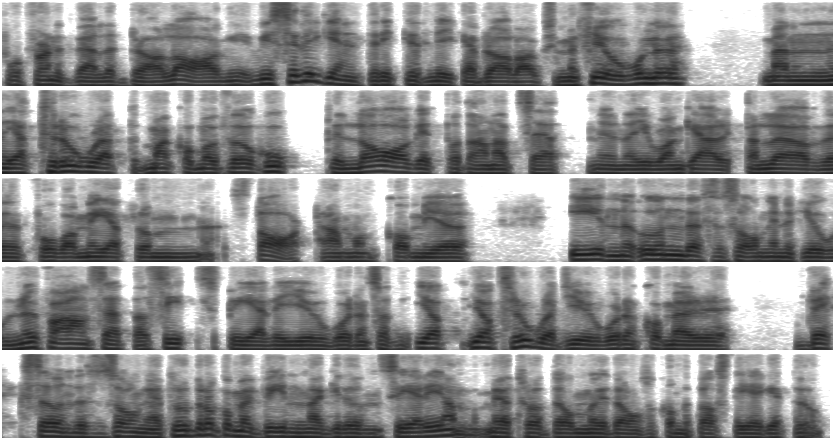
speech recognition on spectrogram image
fortfarande ett väldigt bra lag. Visserligen inte riktigt lika bra lag som i fjol, men jag tror att man kommer att få ihop laget på ett annat sätt nu när Johan Garpenlöv får vara med från start. Han kom ju in under säsongen i fjol. Nu får han sätta sitt spel i Djurgården. Så jag, jag, tror att Djurgården kommer växa under säsongen. Jag tror inte de kommer vinna grundserien, men jag tror att de är de som kommer ta steget upp.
